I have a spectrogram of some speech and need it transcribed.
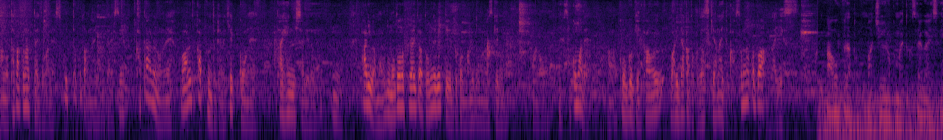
あの高くなったりとかねそういったことはないみたいですね。カタールのねワールドカップの時はね結構ね大変でしたけども、うん、パリはもと元のフライトが飛んでるっていうところもあると思いますけども。あの、ね、そこまであの航空券買う割高とか座席がないとかそんなことはないです、まあ、往復だと、まあ、16万円とかそれぐらいですね、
